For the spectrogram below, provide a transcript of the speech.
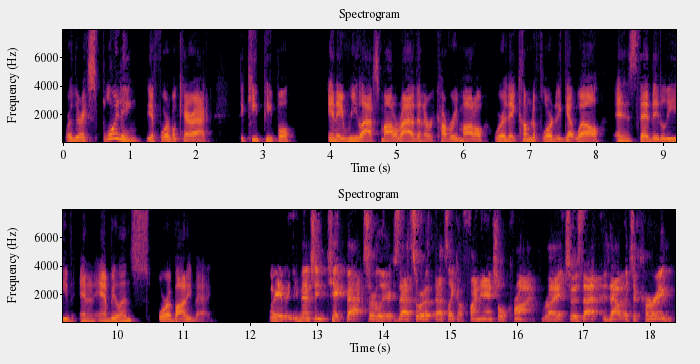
where they're exploiting the Affordable mm-hmm. Care Act to keep people in a relapse model rather than a recovery model where they come to Florida to get well and instead they leave in an ambulance or a body bag. Okay, but you mentioned kickbacks earlier because that's sort of that's like a financial crime, right? So is that is that what's occurring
